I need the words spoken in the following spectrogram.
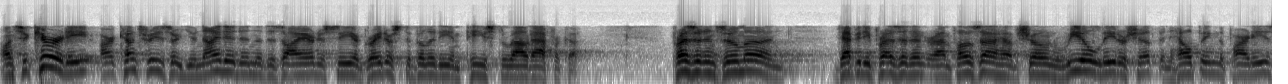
On security, our countries are united in the desire to see a greater stability and peace throughout Africa. President Zuma and Deputy President Ramaphosa have shown real leadership in helping the parties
